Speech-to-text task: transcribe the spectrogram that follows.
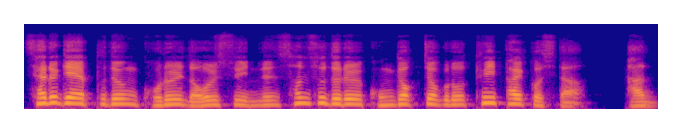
세르게프 등 골을 넣을 수 있는 선수들을 공격적으로 투입할 것이다. 단,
